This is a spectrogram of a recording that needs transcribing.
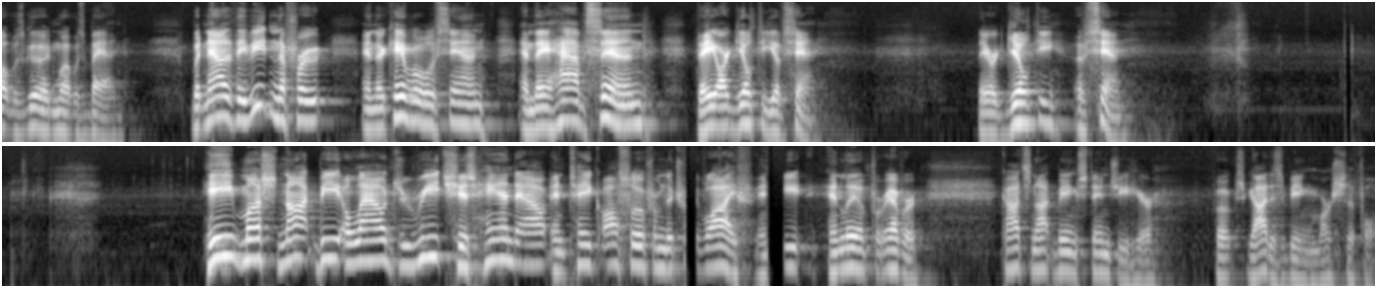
what was good and what was bad. But now that they've eaten the fruit and they're capable of sin and they have sinned, they are guilty of sin. They are guilty of sin. He must not be allowed to reach his hand out and take also from the tree of life and eat and live forever. God's not being stingy here, folks. God is being merciful.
